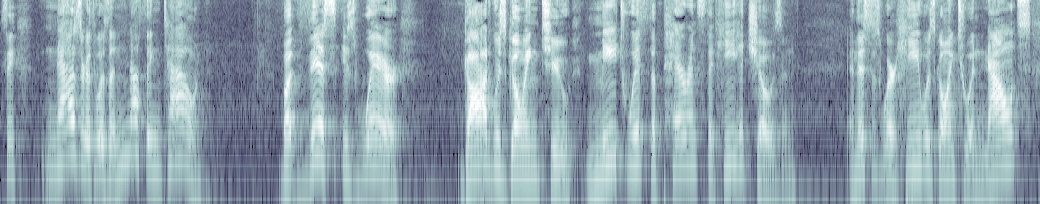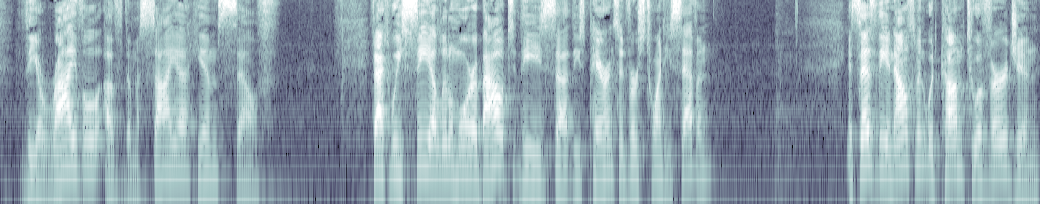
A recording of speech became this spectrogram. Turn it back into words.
See, Nazareth was a nothing town. But this is where God was going to meet with the parents that he had chosen. And this is where he was going to announce the arrival of the Messiah himself. In fact, we see a little more about these, uh, these parents in verse 27. It says the announcement would come to a virgin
